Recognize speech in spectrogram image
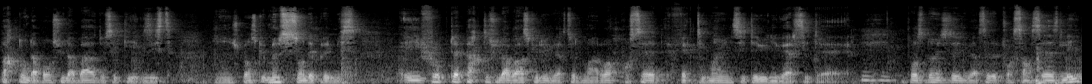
partons d'abord sur la base de ce qui existe. Hein, je pense que même si ce sont des prémices, et il faut peut-être partir sur la base que l'Université de Marois possède effectivement une cité universitaire. Mm -hmm. Nous une cité universitaire de 316 lits.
